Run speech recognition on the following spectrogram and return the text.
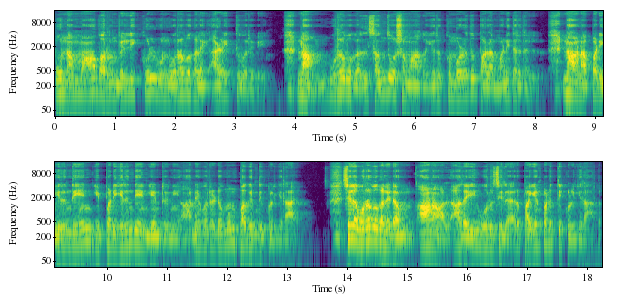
உன் அம்மா வரும் வெள்ளிக்குள் உன் உறவுகளை அழைத்து வருவேன். நாம் உறவுகள் சந்தோஷமாக இருக்கும் பொழுது பல மனிதர்கள் நான் அப்படி இருந்தேன் இப்படி இருந்தேன் என்று நீ அனைவரிடமும் பகிர்ந்து கொள்கிறாய். சில உறவுகளிடம் ஆனால் அதை ஒரு சிலர் பயன்படுத்திக் கொள்கிறார்கள்.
